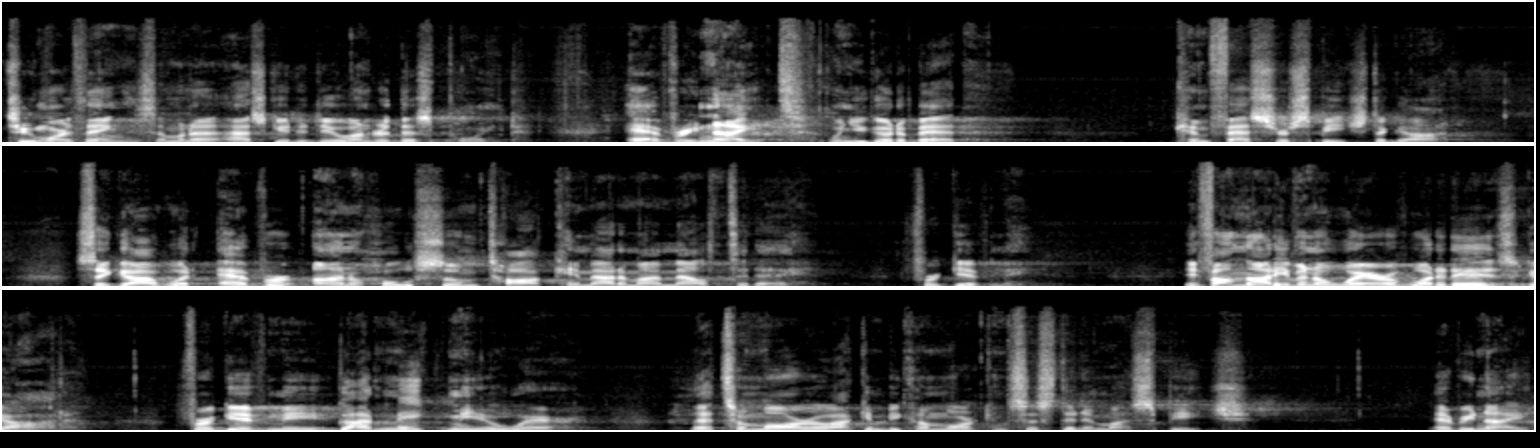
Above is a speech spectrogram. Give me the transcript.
Two more things I'm going to ask you to do under this point. Every night when you go to bed, confess your speech to God. Say, God, whatever unwholesome talk came out of my mouth today, forgive me. If I'm not even aware of what it is, God, forgive me. God, make me aware that tomorrow I can become more consistent in my speech. Every night,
